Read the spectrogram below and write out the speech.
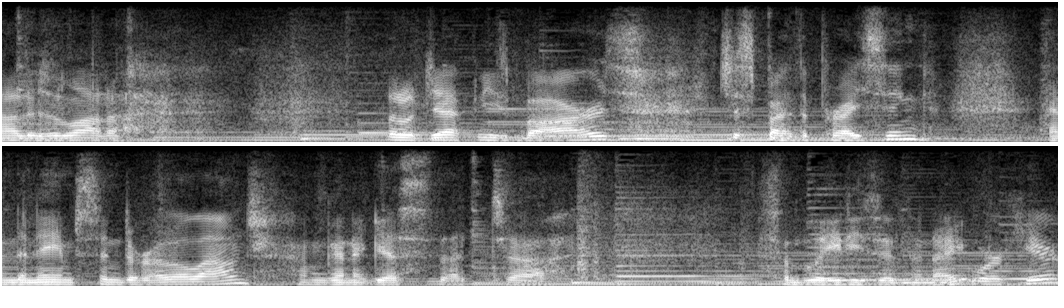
Uh, there's a lot of little Japanese bars just by the pricing and the name Cinderella Lounge. I'm gonna guess that uh, some ladies of the night work here.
